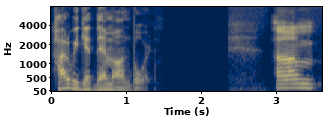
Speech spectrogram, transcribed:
How do we get them on board? Um,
